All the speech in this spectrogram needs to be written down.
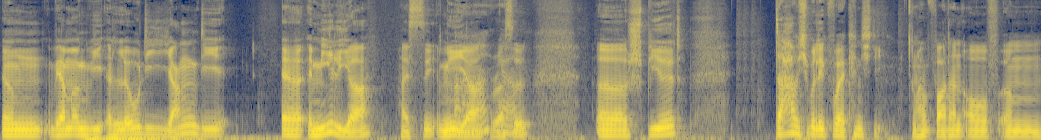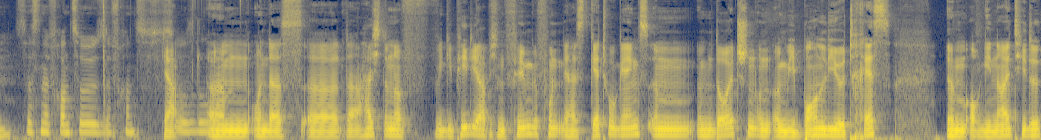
Ähm, wir haben irgendwie Elodie Young, die äh, Emilia, heißt sie, Emilia Aha, Russell, äh, spielt. Da habe ich überlegt, woher kenne ich die? War dann auf, ähm, Ist das eine Französe? Franzose? ja, ähm, und das, äh, da habe ich dann auf Wikipedia habe ich einen Film gefunden, der heißt Ghetto Gangs im, im Deutschen und irgendwie Banlieue Tresse im Originaltitel.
